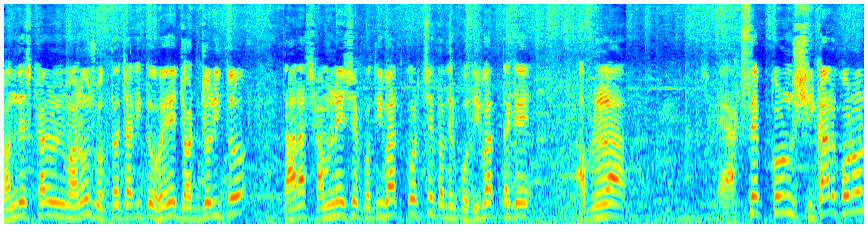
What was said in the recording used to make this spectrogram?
সন্দেশখালীর মানুষ অত্যাচারিত হয়ে জর্জরিত, তারা সামনে এসে প্রতিবাদ করছে, তাদের প্রতিবাদটাকে আপনারা অ্যাকসেপ্ট করুন স্বীকার করুন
